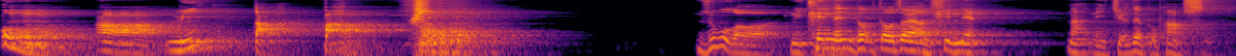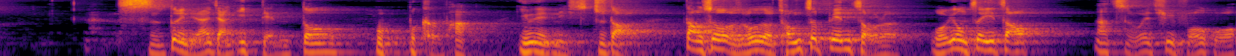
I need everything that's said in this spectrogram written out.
嗡阿弥达巴。如果你天天都都这样训练，那你绝对不怕死。死对你来讲一点都不不可怕，因为你知道，到时候如果从这边走了，我用这一招，那只会去佛国，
